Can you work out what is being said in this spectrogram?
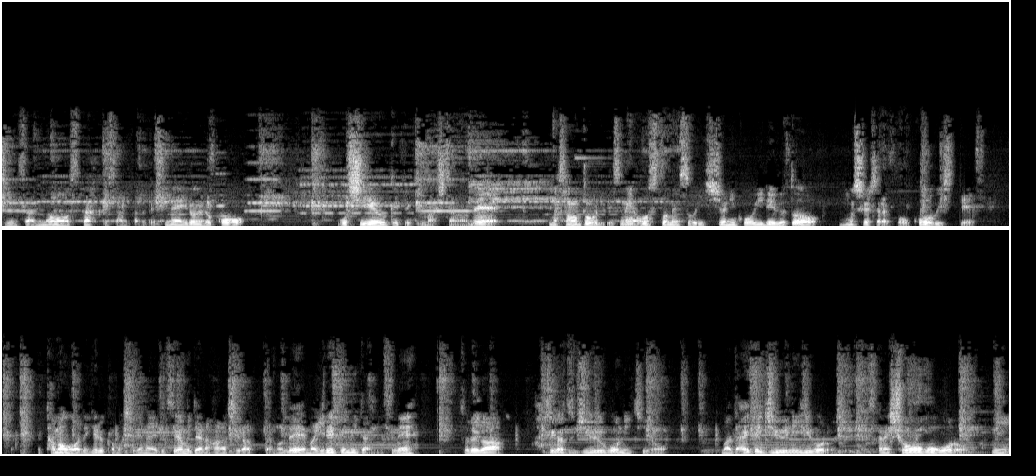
チンさんのスタッフさんからですね、いろいろこう、教えを受けてきましたので、まあ、その通りですね、オスとメスを一緒にこう入れると、もしかしたらこう交尾して、卵ができるかもしれないですよ、みたいな話があったので、まあ、入れてみたんですね。それが8月15日の、まあ、大体12時頃ですかね、正午頃に、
